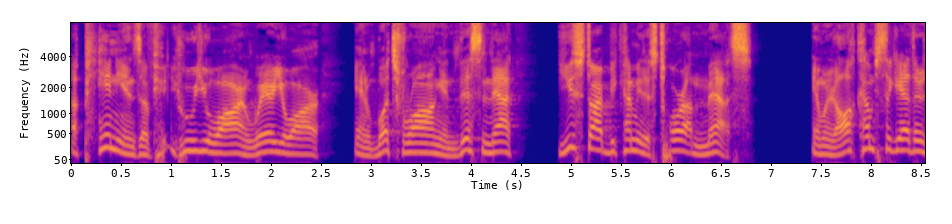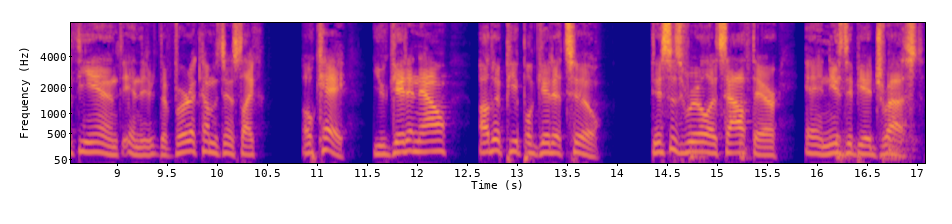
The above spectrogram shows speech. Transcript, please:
opinions of who you are and where you are and what's wrong and this and that. You start becoming this tore up mess. And when it all comes together at the end and the, the verdict comes in, it's like, okay, you get it now. Other people get it too. This is real. It's out there and it needs to be addressed.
